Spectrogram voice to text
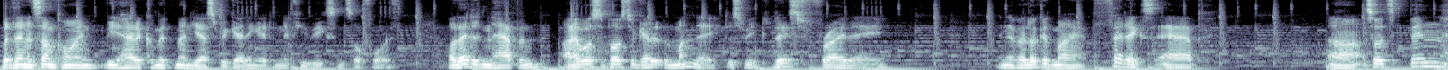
But then at some point we had a commitment, yes, we're getting it in a few weeks and so forth. Well, that didn't happen. I was supposed to get it on Monday this week. Today's Friday. And if I look at my FedEx app, uh, so it's been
